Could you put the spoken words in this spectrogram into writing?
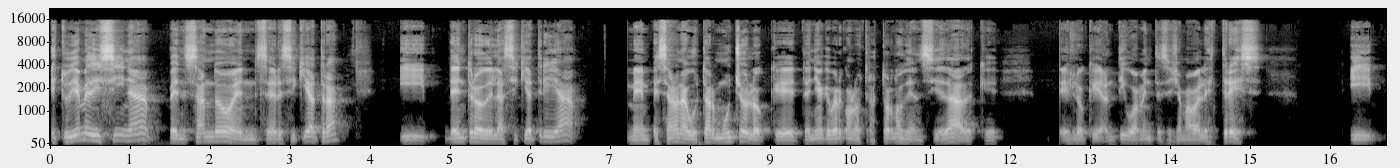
Estudié medicina pensando en ser psiquiatra y dentro de la psiquiatría me empezaron a gustar mucho lo que tenía que ver con los trastornos de ansiedad, que es lo que antiguamente se llamaba el estrés. Y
